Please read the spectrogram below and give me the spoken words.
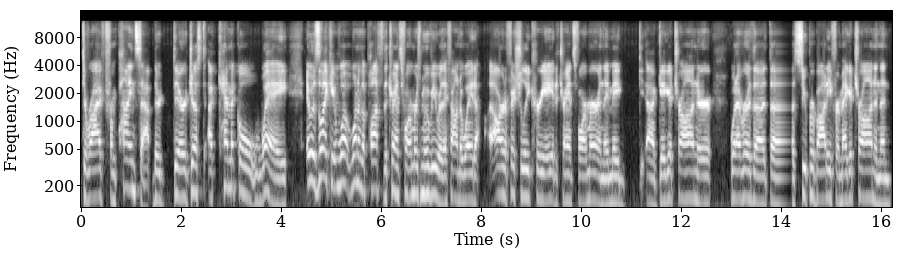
derived from pine sap. They're they're just a chemical way. It was like it, what one of the plots of the Transformers movie where they found a way to artificially create a transformer and they made uh, Gigatron or whatever the the super body for Megatron and then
